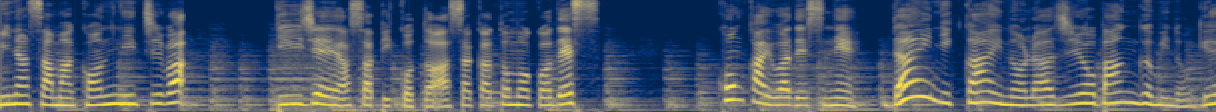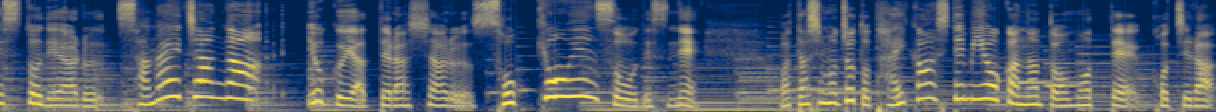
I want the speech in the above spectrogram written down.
皆様こんにちは。DJ あさぴこと浅香智子です。今回はですね第2回のラジオ番組のゲストであるさなえちゃんがよくやってらっしゃる即興演奏をですね私もちょっと体感してみようかなと思ってこちら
